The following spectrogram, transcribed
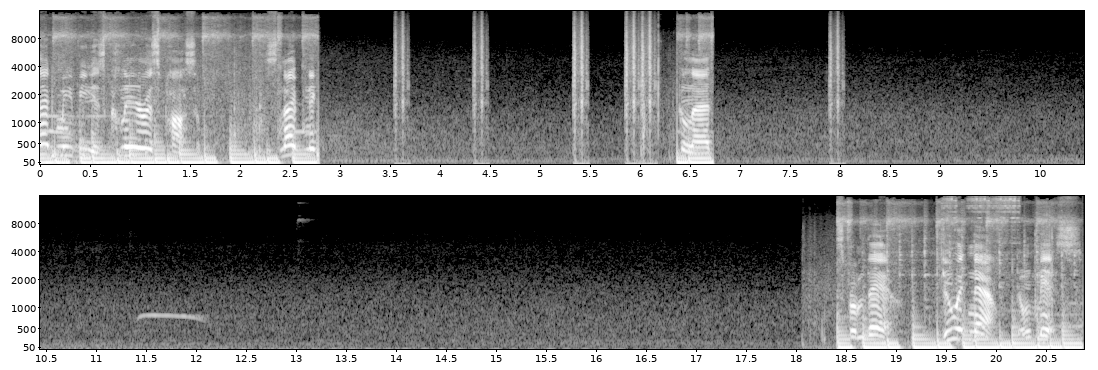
Let me be as clear as possible. Snipe Nick... Nikolad... From there. Do it now. Don't miss.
